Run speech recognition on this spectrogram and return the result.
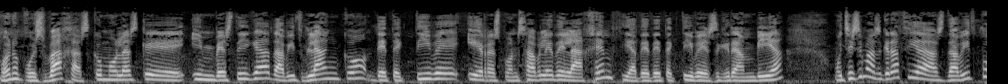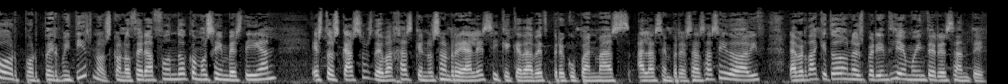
Bueno, pues bajas como las que investiga David Blanco, detective y responsable de la agencia de detectives Gran Vía. Muchísimas gracias, David, por, por permitirnos conocer a fondo cómo se investigan estos casos de bajas que no son reales y que cada vez preocupan más a las empresas. Ha sido, David, la verdad que toda una experiencia muy interesante.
